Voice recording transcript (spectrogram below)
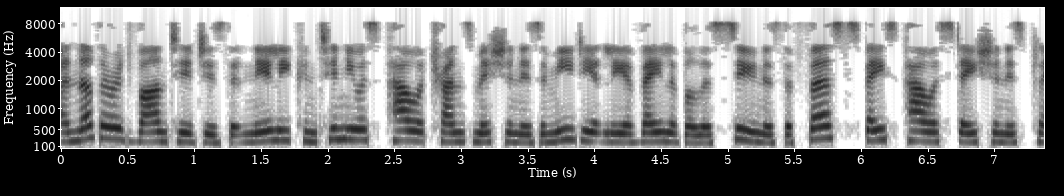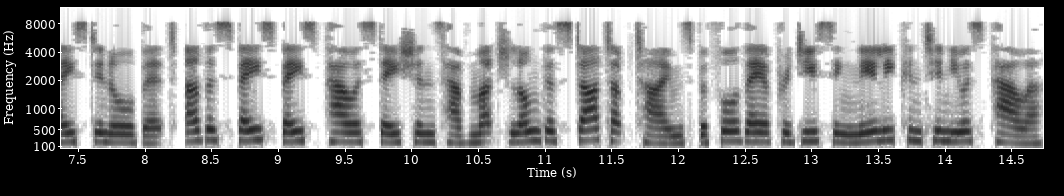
Another advantage is that nearly continuous power transmission is immediately available as soon as the first space power station is placed in orbit. Other space-based power stations have much longer startup times before they are producing nearly continuous power.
